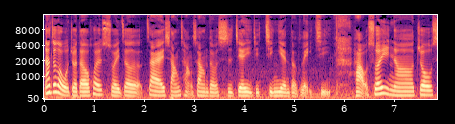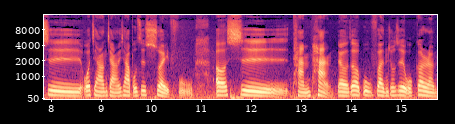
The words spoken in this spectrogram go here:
那这个我觉得会随着在商场上的时间以及经验的累积。好，所以呢，就是我讲讲一下，不是说服，而是谈判的这个部分，就是我个人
